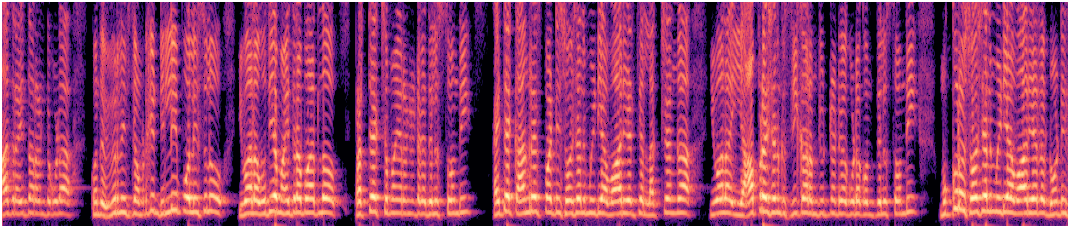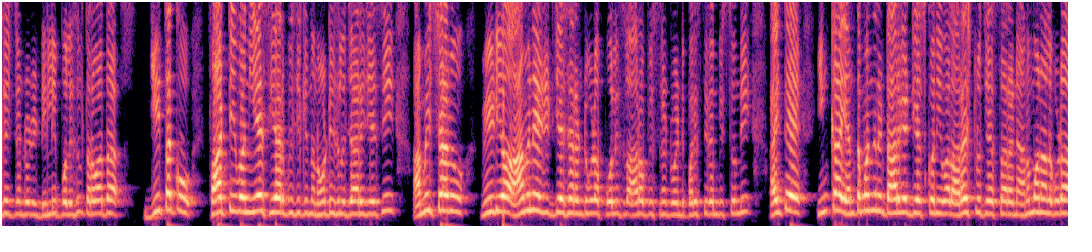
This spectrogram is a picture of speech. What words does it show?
హాజరవుతారంటూ కూడా కొంత వివరించినప్పటికీ ఢిల్లీ పోలీసులు ఇవాళ ఉదయం హైదరాబాద్లో ప్రత్యక్షమయ్యారన్నట్టుగా తెలుస్తోంది. అయితే Congress party social media warriors లక్ష్యంగా ఇవాళ ఈ ఆపరేషన్కు శ్రీకారం చుట్టినట్టుగా కూడా కొంత తెలుస్తోంది. ముగ్గురు సోషల్ మీడియా వారియర్లకు నోటీసులు ఇచ్చినటువంటి ఢిల్లీ పోలీసులు తర్వాత గీతకు ఫార్టీ వన్ ఏ సిఆర్పిసి కింద నోటీసులు జారీ చేసి అమిత్ షాను వీడియో ఆమెనే ఎడిట్ చేశారంటూ కూడా పోలీసులు ఆరోపిస్తున్నటువంటి పరిస్థితి కనిపిస్తుంది. అయితే ఇంకా ఎంతమందిని టార్గెట్ చేసుకొని ఇవాళ అరెస్టులు చేస్తారనే అనుమానాలు కూడా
